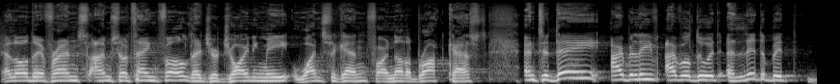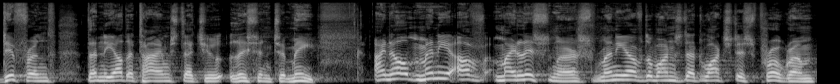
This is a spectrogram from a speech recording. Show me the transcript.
Hello, dear friends. I'm so thankful that you're joining me once again for another broadcast. And today, I believe I will do it a little bit different than the other times that you listen to me. I know many of my listeners, many of the ones that watch this program,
